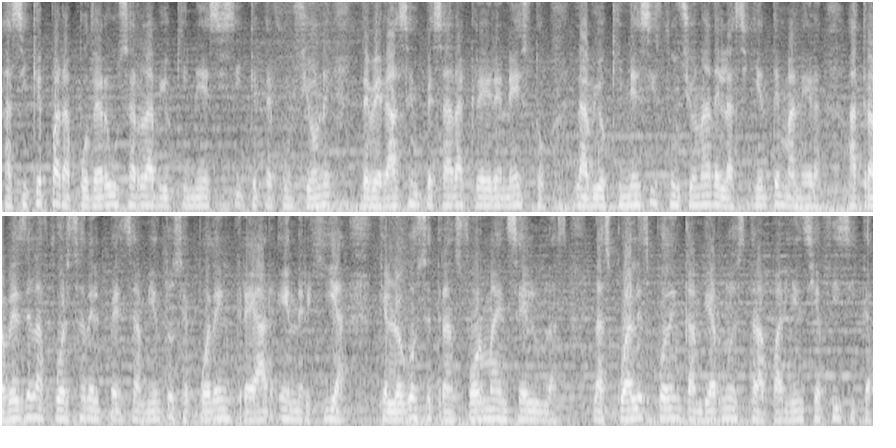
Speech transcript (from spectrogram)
Así que para poder usar la bioquinesis y que te funcione, deberás empezar a creer en esto. La bioquinesis funciona de la siguiente manera. A través de la fuerza del pensamiento se pueden crear energía que luego se transforma en las cuales pueden cambiar nuestra apariencia física.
